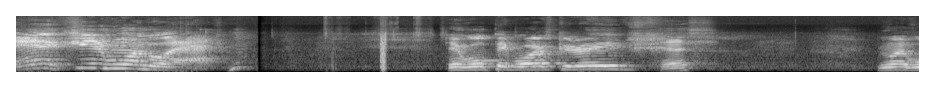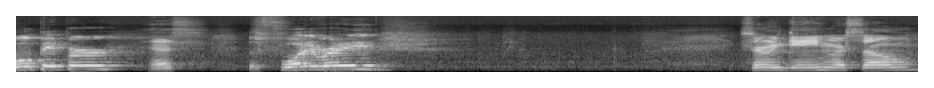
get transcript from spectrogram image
And shit in one glass. That wallpaper water scooter rage? Yes. You want wallpaper? Yes. This flooded rage? Certain game or so.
